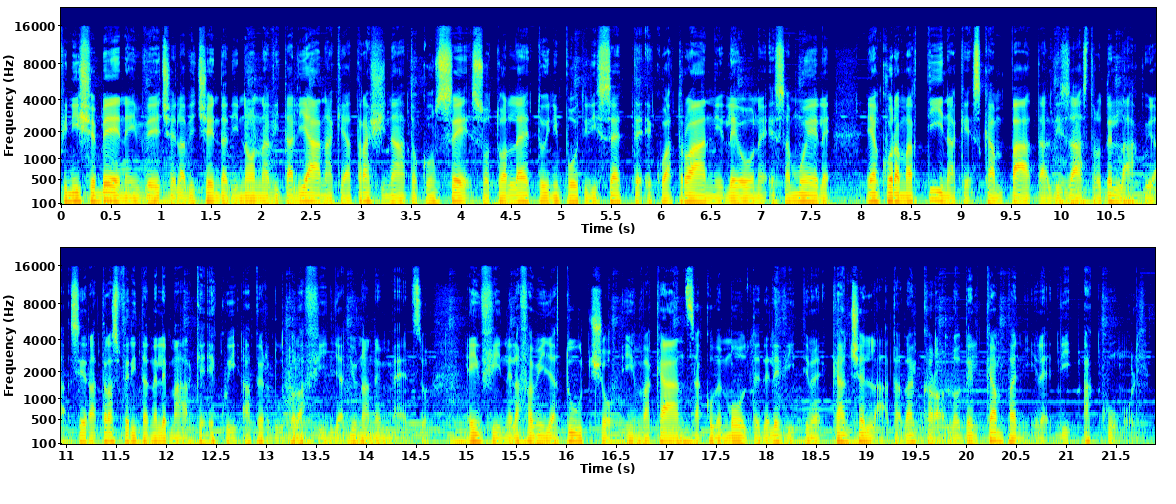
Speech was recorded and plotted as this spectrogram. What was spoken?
Finisce bene invece la vicenda di nonna Vitaliana che ha trascinato con sé sotto al letto i nipoti di 7 e 4 anni, Leone e Samuele, e ancora Martina che, scampata al disastro dell'Aquila, si era trasferita nelle Marche e qui ha perduto la figlia di un anno e mezzo. E infine la famiglia Tuccio, in vacanza come molte delle vittime, cancellata dal crollo del campanile di Accumuli.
